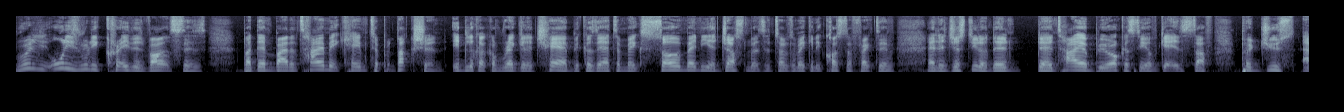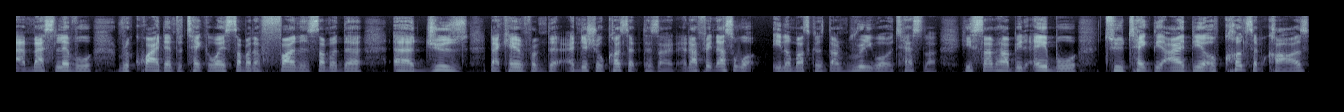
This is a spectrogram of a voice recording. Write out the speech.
really all these really crazy advances. But then by the time it came to production it looked like a regular chair because they had to make so many adjustments in terms of making it cost effective. And it just you know the the entire bureaucracy of getting stuff produced at a mass level required them to take away some of the fun and some of the uh, juice that came from the initial concept design. And I think that's what Elon Musk has done really well with Tesla. He's somehow been able to take the idea of concept cars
